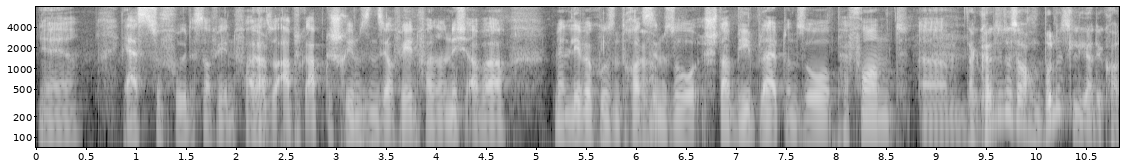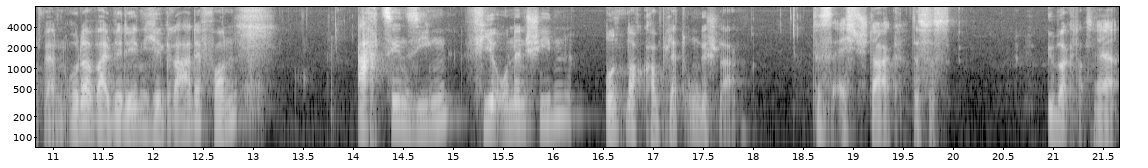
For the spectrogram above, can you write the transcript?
Ja, ja. Ja, ist zu früh, das auf jeden Fall. Ja. Also ab, abgeschrieben sind sie auf jeden Fall noch nicht, aber wenn Leverkusen trotzdem so stabil bleibt und so performt, ähm, Dann könnte das auch ein Bundesliga-Rekord werden, oder? Weil wir reden hier gerade von 18 Siegen, 4 Unentschieden und noch komplett ungeschlagen. das ist echt stark. Das ist überkrass. Ja,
